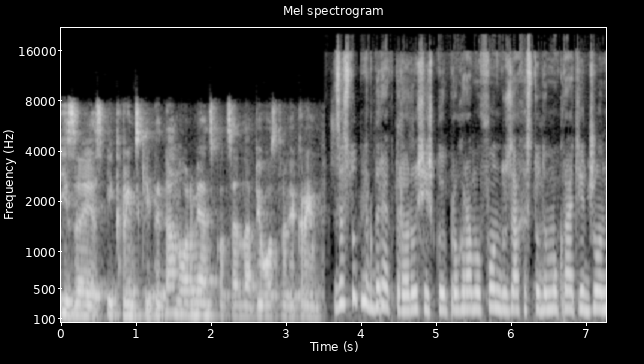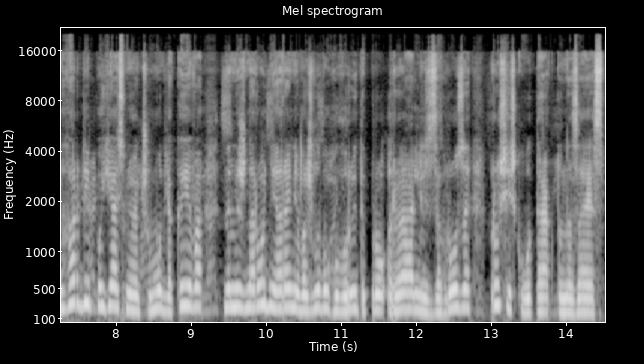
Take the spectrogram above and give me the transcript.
і ЗАЕС, і Кримський титан у Армянську, це на півострові Крим. Заступник директора російської програми фонду захисту демократії Джон Гарді пояснює, чому для Києва на міжнародній арені важливо говорити про реальність загрози російського теракту на ЗАЕС.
